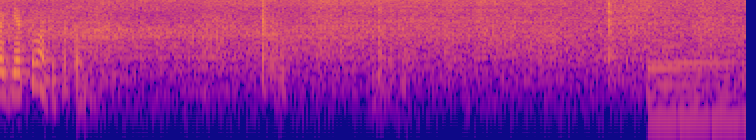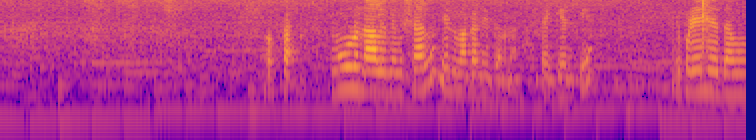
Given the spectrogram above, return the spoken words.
దగ్గరికి మగ్గిపోతాం. ఒక మూడు నాలుగు నిమిషాలు దీన్ని మగ్గనిద్దాం మనం దగ్గరికి. ఇప్పుడు ఏం చేద్దాము?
